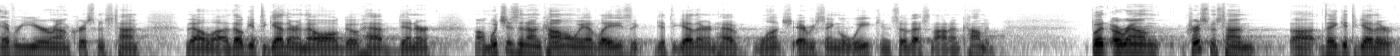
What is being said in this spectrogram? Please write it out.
every year around Christmas time. They'll, uh, they'll get together and they'll all go have dinner, um, which isn't uncommon. We have ladies that get together and have lunch every single week, and so that's not uncommon. But around Christmas time, uh, they get together.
